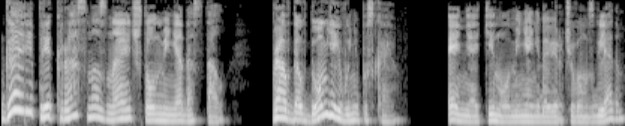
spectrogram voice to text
Гарри прекрасно знает, что он меня достал. Правда, в дом я его не пускаю. Энни окинула меня недоверчивым взглядом,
